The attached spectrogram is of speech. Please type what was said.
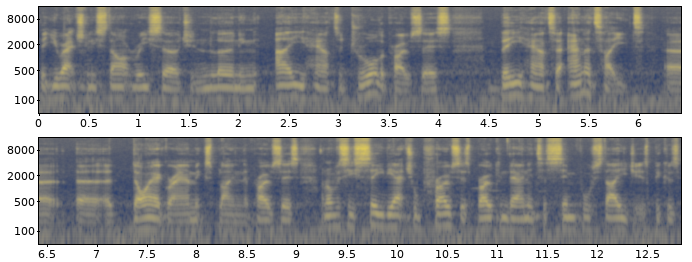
that you actually start researching and learning A, how to draw the process, B, how to annotate uh, a, diagram explaining the process, and obviously see the actual process broken down into simple stages because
